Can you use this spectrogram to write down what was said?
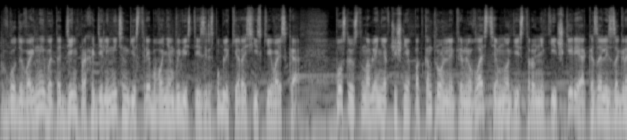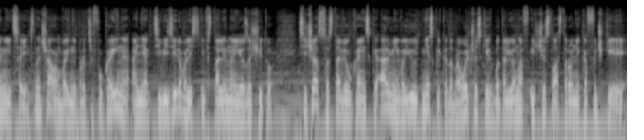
В годы войны в этот день проходили митинги с требованием вывести из республики российские войска. После установления в Чечне подконтрольной Кремлю власти, многие сторонники Ичкерии оказались за границей. С началом войны против Украины они активизировались и встали на ее защиту. Сейчас в составе украинской армии воюют несколько добровольческих батальонов из числа сторонников Ичкерии.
